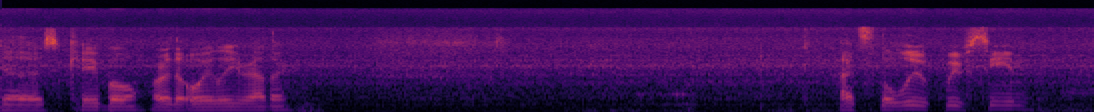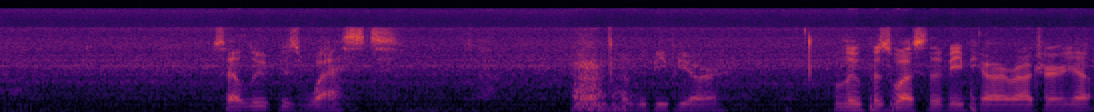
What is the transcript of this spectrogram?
Yeah, there's a cable, or the oily rather. That's the loop we've seen. So that loop is west of the BPR. Loop is west of the BPR, roger, yep.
